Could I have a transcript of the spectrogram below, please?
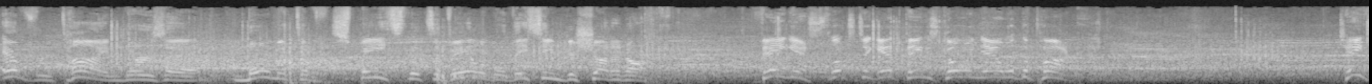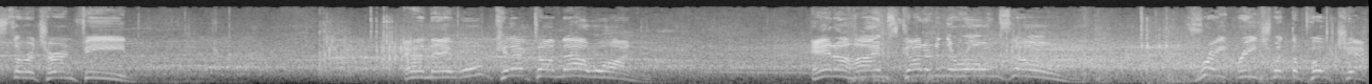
Every time there's a moment of space that's available, they seem to shut it off. Vegas looks to get things going now with the puck. Takes the return feed. And they won't connect on that one. Anaheim's got it in their own zone. Great reach with the poke check.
